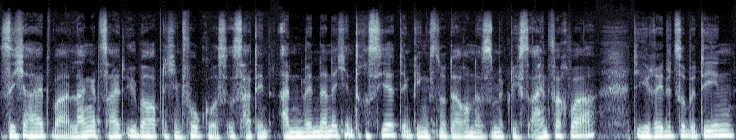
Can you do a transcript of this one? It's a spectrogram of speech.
Sicherheit war lange Zeit überhaupt nicht im Fokus. Es hat den Anwender nicht interessiert. Dem ging es nur darum, dass es möglichst einfach war, die Geräte zu bedienen.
